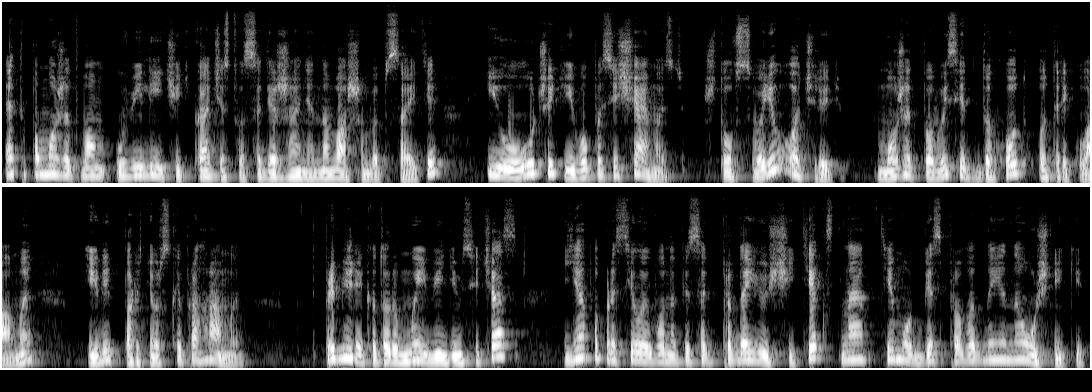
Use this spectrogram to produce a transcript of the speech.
Это поможет вам увеличить качество содержания на вашем веб-сайте и улучшить его посещаемость, что в свою очередь может повысить доход от рекламы или партнерской программы. Примере, который мы видим сейчас, я попросил его написать продающий текст на тему «Беспроводные наушники».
